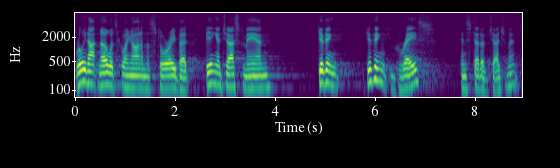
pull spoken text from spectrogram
really not know what's going on in the story, but being a just man, giving, giving grace instead of judgment,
